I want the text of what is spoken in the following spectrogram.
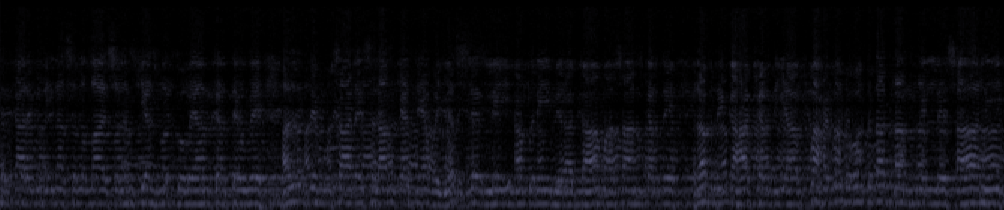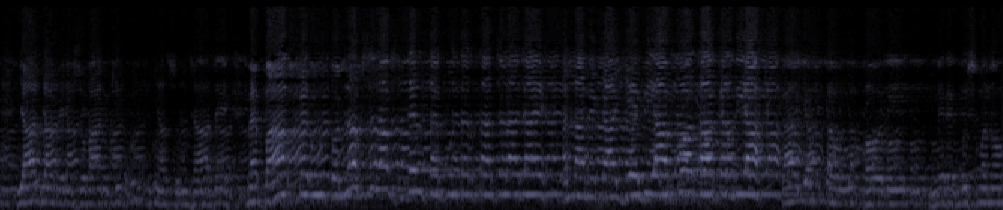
سرکار مدینہ صلی اللہ علیہ وسلم کی عظمت کو بیان کرتے ہوئے حضرت موسیٰ علیہ السلام کہتے ہیں میسر لی امری میرا کام آسان کر دے۔ رب نے کہا کر دیا یا اللہ، میری زبان کی کلفیاں سلجھا دے۔ میں بات کروں تو لفظ لفظ دل تک اترتا چلا جائے۔ اللہ نے کہا، یہ بھی آپ کو عطا کر دیا۔ کہا میرے دشمنوں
